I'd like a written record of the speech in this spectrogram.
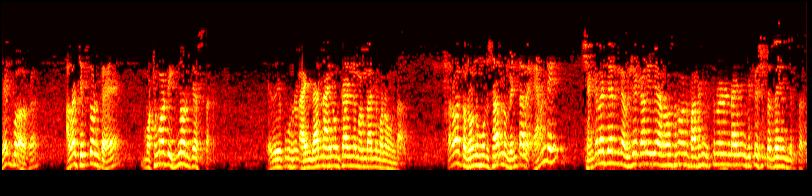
దేట్ ఫోర్ అలా చెప్తుంటే మొట్టమొదటి ఇగ్నోర్ చేస్తారు ఏదో చెప్పుకుంటాడు ఆయన దారిని ఆయన ఉంటాడని మన దారిని మనం ఉండాలి. తర్వాత రెండు మూడు సార్లు వింటారు. ఏమండి? శంకరాచార్యుడికి అభిషేకాలు ఇవి అనవసరం అని పాఠం చెప్తున్నాడండి ఆయన అని చెప్పేసి పెద్ద ఆయన చెప్తారు.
